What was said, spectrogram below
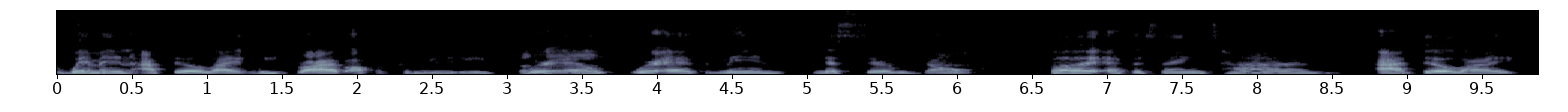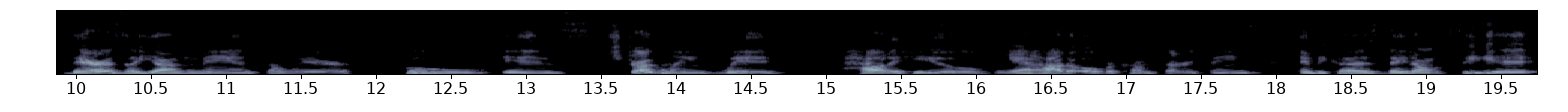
women i feel like we thrive off of community mm-hmm. whereas whereas men necessarily don't but at the same time i feel like there's a young man somewhere who is struggling with how to heal yeah. and how to overcome certain things and because they don't see it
